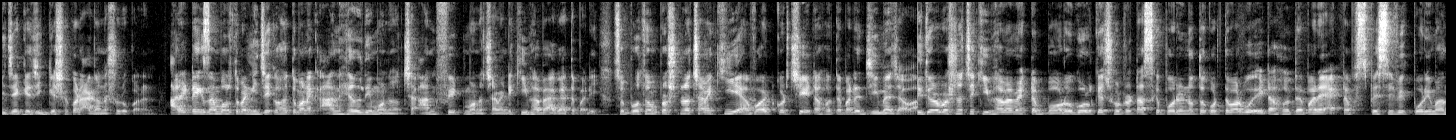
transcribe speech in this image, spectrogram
নিজেকে জিজ্ঞাসা করে আগানো শুরু করেন। আরেকটা এক্সাম্পল হতে পারে নিজেকে হয়তো অনেক আনহেলদি মনে হচ্ছে আনফিট মনে হচ্ছে, আমি এটা কীভাবে আগাতে পারি? সো প্রথম প্রশ্ন হচ্ছে আমি কি অ্যাভয়েড করছি, এটা হতে পারে জিমে যাওয়া। দ্বিতীয় প্রশ্ন হচ্ছে কীভাবে আমি একটা বড় গোলকে ছোট টাস্কে পরিণত করতে পারব, এটা হতে পারে একটা স্পেসিফিক পরিমাণ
